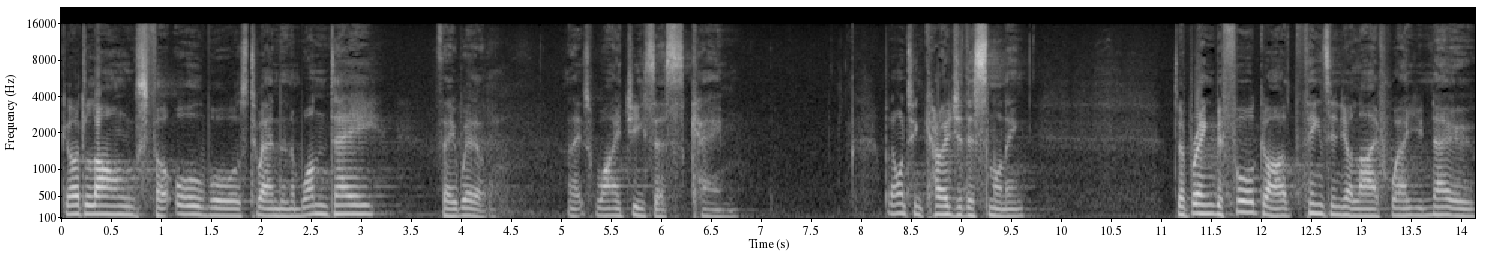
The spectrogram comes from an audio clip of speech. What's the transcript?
God longs for all wars to end, and one day they will. and it's why Jesus came. But I want to encourage you this morning to bring before God things in your life where you know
